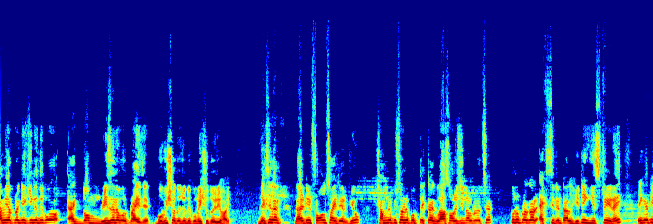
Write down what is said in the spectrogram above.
আমি আপনাকে কিনে দিব একদম রিজনেবল প্রাইজে ভবিষ্যতে যদি কোনো ইস্যু তৈরি হয়। দেখছিলেন গাড়িটির ফ্রন্ট সাইডের ভিউ সামনে পিছনে প্রত্যেকটা গ্লাস অরিজিনাল রয়েছে। কোনো প্রকার অ্যাক্সিডেন্টাল হিটিং হিস্ট্রি নেই। এই গাড়িটি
